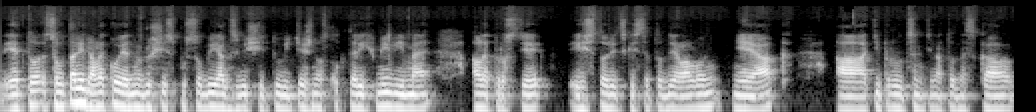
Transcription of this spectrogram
je to, jsou tady daleko jednodušší způsoby, jak zvýšit tu výtěžnost, o kterých my víme, ale prostě historicky se to dělalo nějak a ti producenti na to dneska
